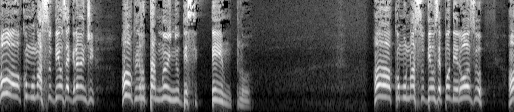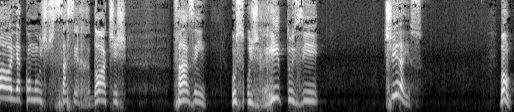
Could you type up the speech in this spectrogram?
Oh, como o nosso Deus é grande! Olha o tamanho desse templo! Oh, como o nosso Deus é poderoso! Olha como os sacerdotes fazem os, os ritos e. Tira isso. Bom,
